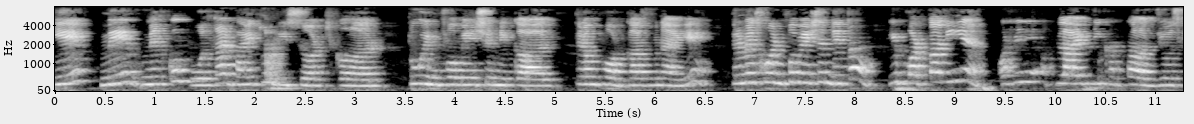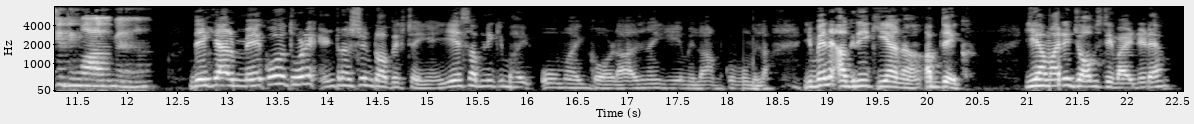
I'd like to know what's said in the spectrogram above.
ये मैं मेरे को बोलता है, भाई तू रिसर्च कर, तू इंफॉर्मेशन निकाल, फिर हम पॉडकास्ट बनाएँगे, फिर मैं इसको इंफॉर्मेशन देता हूँ। ये पढ़ता नहीं है और ये अप्लाई नहीं करता जो उसके दिमाग में है। देख यार, मेरे को थोड़े इंटरेस्टिंग टॉपिक चाहिए। ये सब नहीं कि भाई ओ माय गॉड आज ना ये मिला, हमको वो मिला। ये मैंने अग्री किया ना, अब देख। ये हमारे जॉब्स डिवाइडेड है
